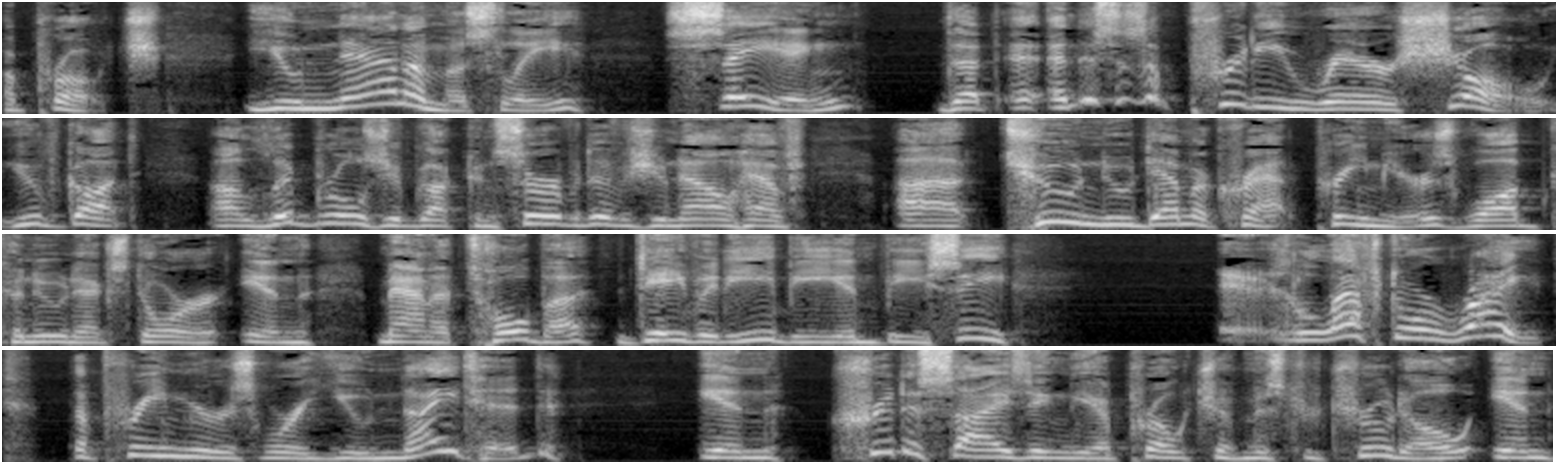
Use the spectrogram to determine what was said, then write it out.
approach, unanimously saying that, and this is a pretty rare show. You've got uh, liberals, you've got conservatives, you now have uh, two new Democrat premiers, Wab Kinew next door in Manitoba, David Eby in BC. Left or right, the premiers were united in criticizing the approach of Mr. Trudeau in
